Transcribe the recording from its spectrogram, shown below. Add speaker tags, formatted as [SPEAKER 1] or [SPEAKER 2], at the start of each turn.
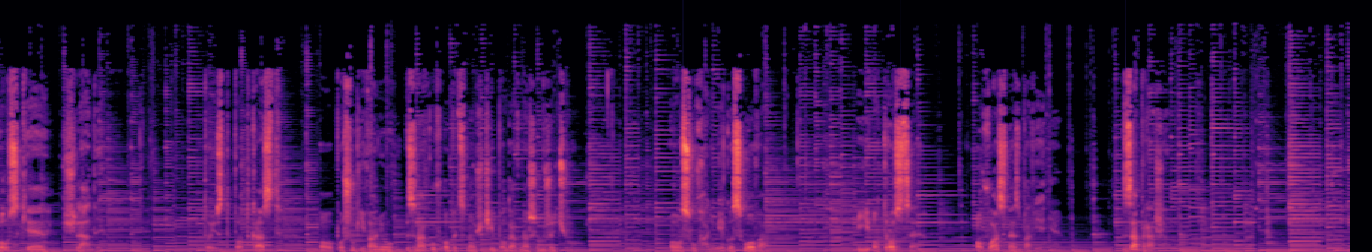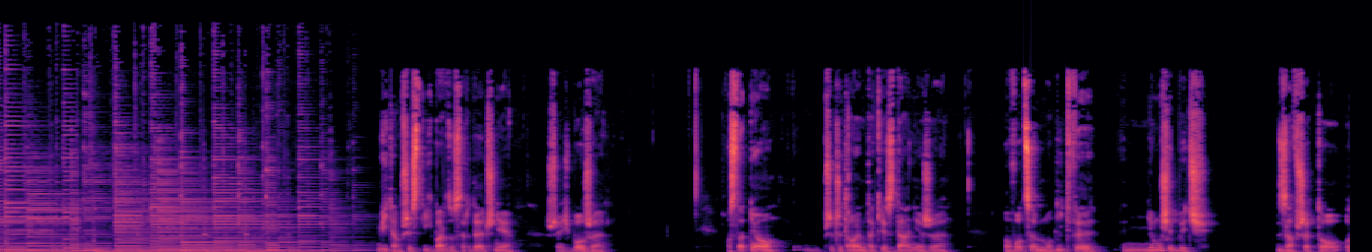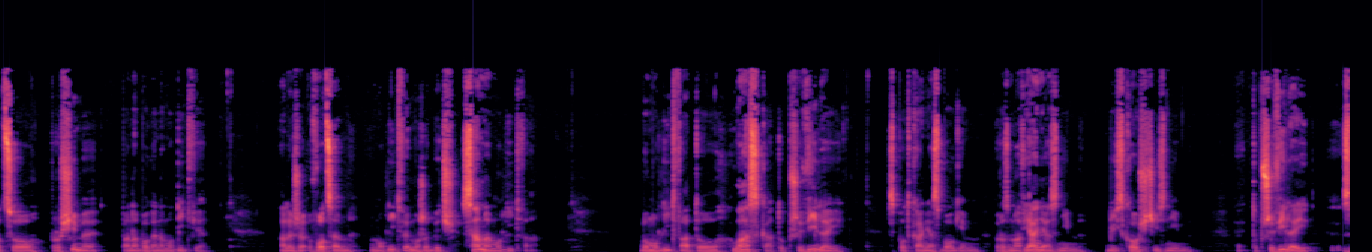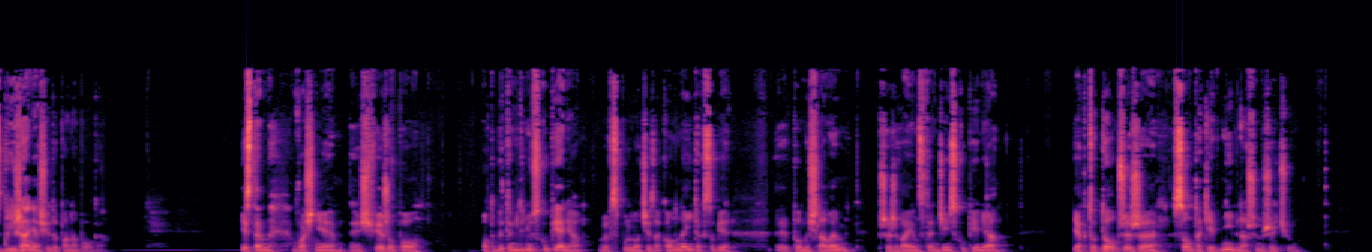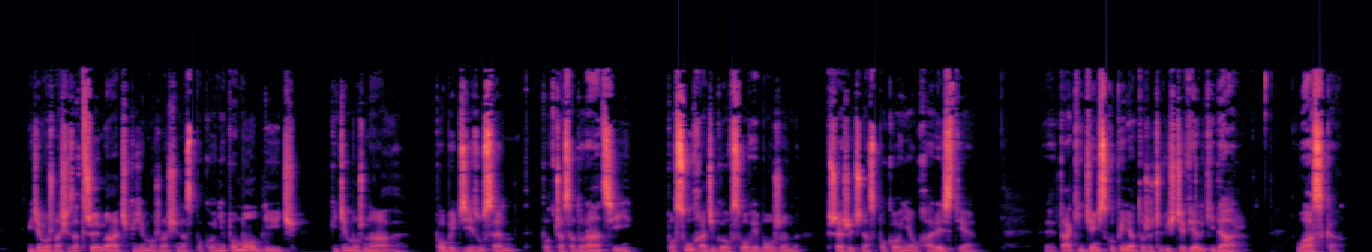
[SPEAKER 1] Boskie Ślady. To jest podcast o poszukiwaniu znaków obecności Boga w naszym życiu, o słuchaniu Jego słowa i o trosce o własne zbawienie. Zapraszam. Witam wszystkich bardzo serdecznie. Szczęść Boże. Ostatnio przeczytałem takie zdanie, że owocem modlitwy nie musi być zawsze to, o co prosimy Pana Boga na modlitwie, ale że owocem modlitwy może być sama modlitwa. Bo modlitwa to łaska, to przywilej spotkania z Bogiem, rozmawiania z Nim, bliskości z Nim. To przywilej zbliżania się do Pana Boga. Jestem właśnie świeżo po odbytym dniu skupienia we wspólnocie zakonnej i tak sobie e, pomyślałem, przeżywając ten dzień skupienia, jak to dobrze, że są takie dni w naszym życiu, gdzie można się zatrzymać, gdzie można się na spokojnie pomodlić, gdzie można pobyć z Jezusem podczas adoracji, posłuchać Go w Słowie Bożym, przeżyć na spokojnie Eucharystię. Taki dzień skupienia to rzeczywiście wielki dar, łaska,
